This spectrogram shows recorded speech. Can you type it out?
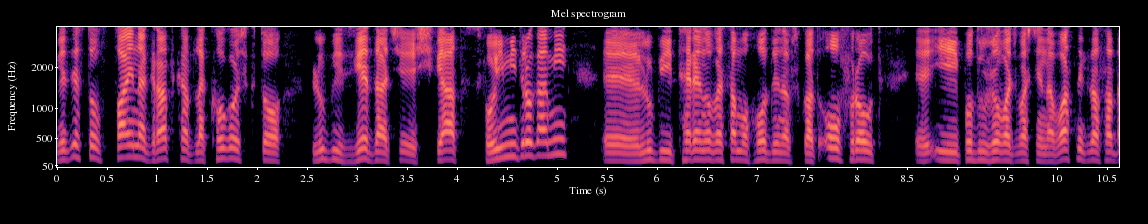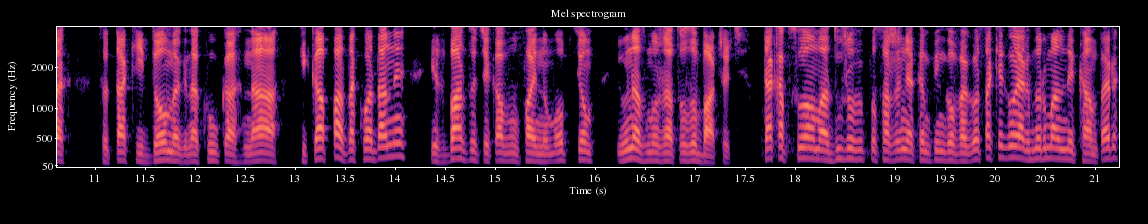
Więc jest to fajna gratka dla kogoś, kto lubi zwiedzać e, świat swoimi drogami, e, lubi terenowe samochody, na przykład off-road e, i podróżować właśnie na własnych zasadach, to taki domek na kółkach na pick-upa zakładany jest bardzo ciekawą, fajną opcją i u nas można to zobaczyć. Ta kapsuła ma dużo wyposażenia kempingowego, takiego jak normalny kamper,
